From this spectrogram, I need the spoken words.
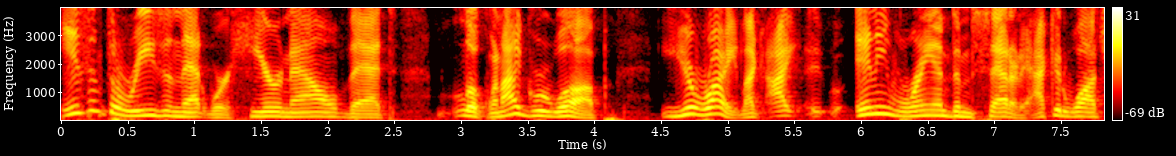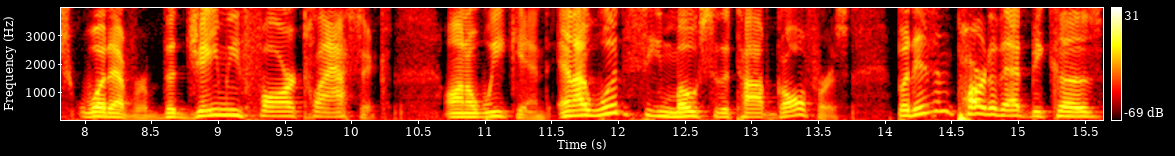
Isn't the reason that we're here now that look when i grew up you're right like i any random saturday i could watch whatever the jamie farr classic on a weekend and i would see most of the top golfers. But isn't part of that because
